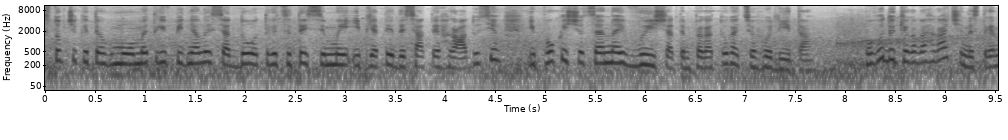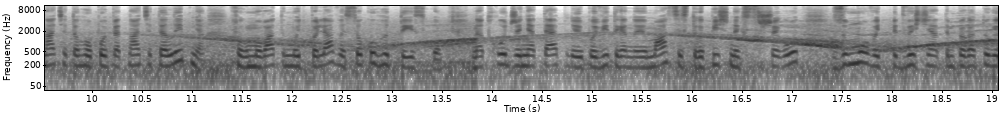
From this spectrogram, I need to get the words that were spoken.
Стопчики термометрів піднялися до 37,5 градусів, і поки що це найвища температура цього літа. Погоду Кіровоградщини з 13 по 15 липня формуватимуть поля високого тиску. Надходження теплої повітряної маси з тропічних широт зумовить підвищення температури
